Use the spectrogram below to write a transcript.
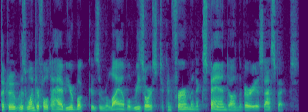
but it was wonderful to have your book as a reliable resource to confirm and expand on the various aspects.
